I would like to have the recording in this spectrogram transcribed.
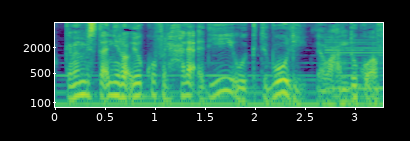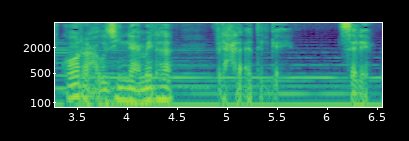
وكمان مستني رأيكم في الحلقة دي واكتبوا لي لو عندكم أفكار عاوزين نعملها في الحلقات الجاية. سلام.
